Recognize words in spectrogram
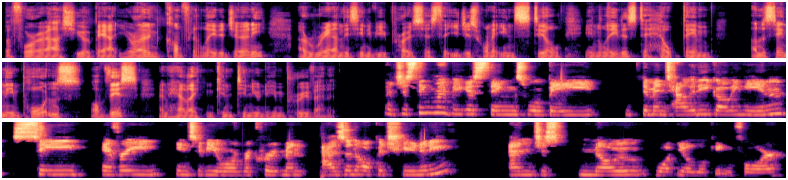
before I ask you about your own confident leader journey around this interview process that you just want to instill in leaders to help them understand the importance of this and how they can continue to improve at it? I just think my biggest things will be the mentality going in, see every interview or recruitment as an opportunity and just know what you're looking for.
